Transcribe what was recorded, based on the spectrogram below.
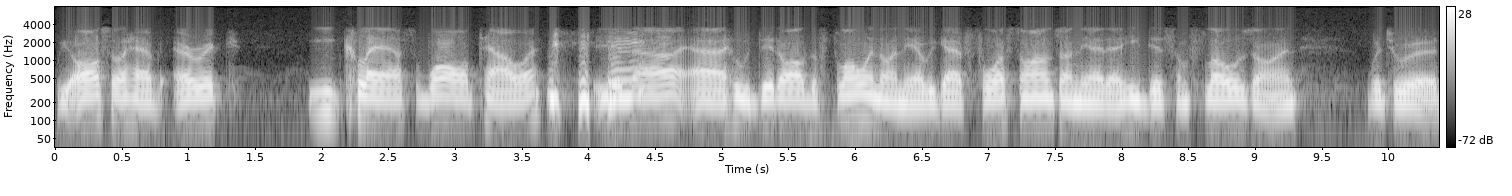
We also have Eric E Class Wall Tower, you know, uh, who did all the flowing on there. We got four songs on there that he did some flows on, which were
